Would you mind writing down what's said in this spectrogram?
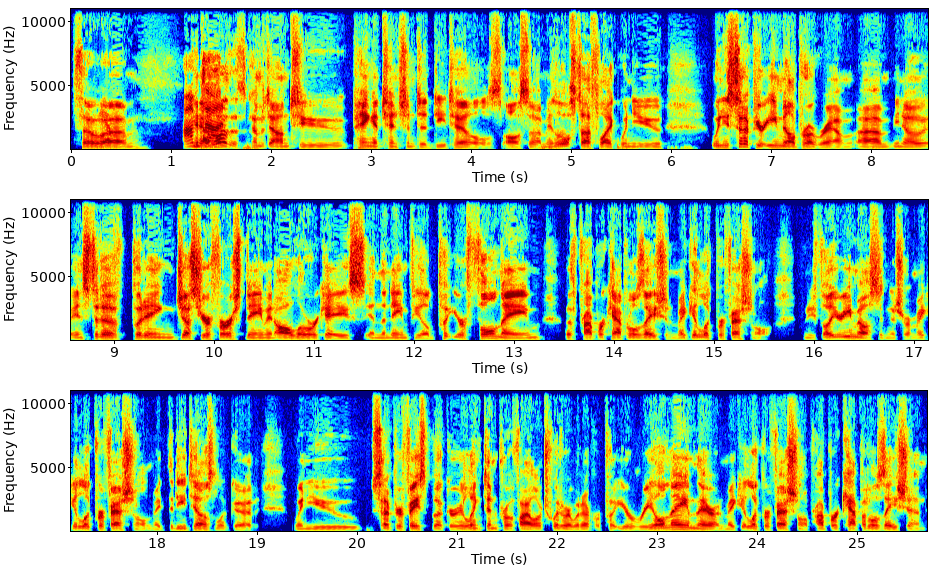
So, yeah. um, I'm yeah, done. a lot of this comes down to paying attention to details. Also, I mean, little stuff like when you when you set up your email program, um, you know, instead of putting just your first name in all lowercase in the name field, put your full name with proper capitalization. Make it look professional. When you fill your email signature, make it look professional. Make the details look good. When you set up your Facebook or your LinkedIn profile or Twitter or whatever, put your real name there and make it look professional. Proper capitalization.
